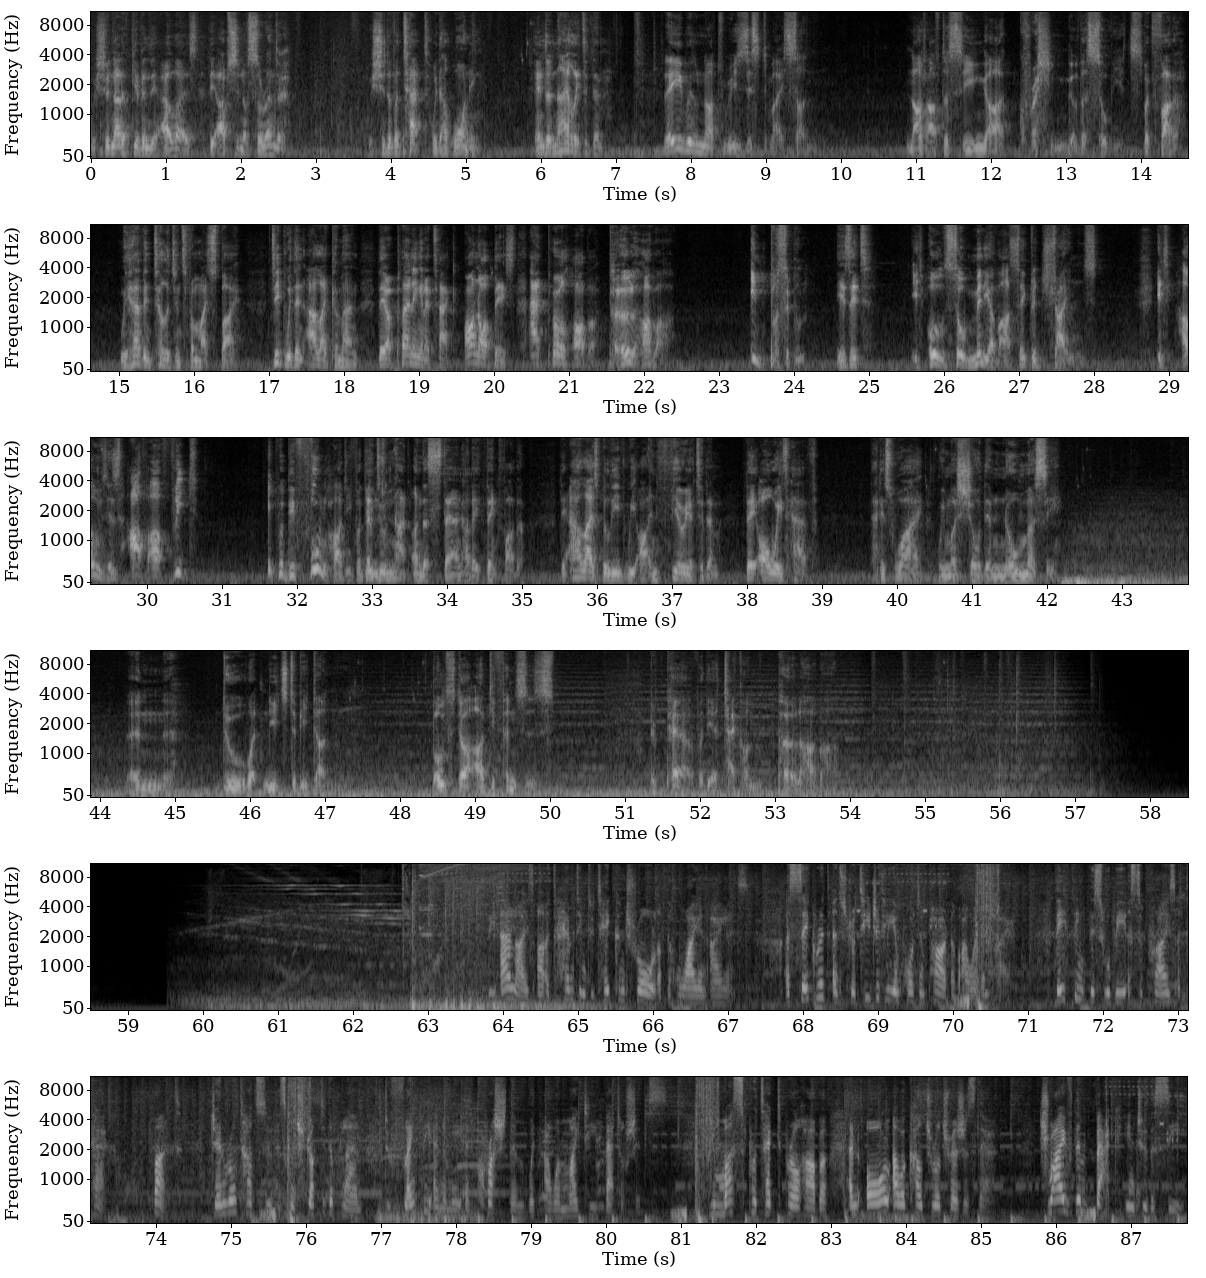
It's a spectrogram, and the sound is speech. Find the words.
we should not have given the Allies the option of surrender. We should have attacked without warning and annihilated them. They will not resist, my son. Not after seeing our crushing of the Soviets. But father, we have intelligence from my spy. Deep within Allied command, they are planning an attack on our base at Pearl Harbor. Pearl Harbor? Impossible. Is it? It holds so many of our sacred shrines. It houses half our fleet. It would be foolhardy for them You do to... not understand how they think, father. The Allies believe we are inferior to them. They always have. That is why we must show them no mercy. Then uh, do what needs to be done. Bolster our defenses. Prepare for the attack on Pearl Harbor. Allies are attempting to take control of the Hawaiian Islands, a sacred and strategically important part of our empire. They think this will be a surprise attack, but General Tatsu has constructed a plan to flank the enemy and crush them with our mighty battleships. You must protect Pearl Harbor and all our cultural treasures there. Drive them back into the sea.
